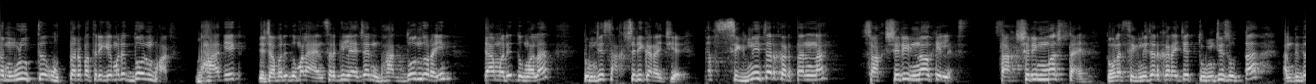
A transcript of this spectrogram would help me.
तर मूळ उत्तर उत्तर पत्रिकेमध्ये दोन भाग. भाग एक ज्याच्यामध्ये तुम्हाला अँसर केली आणि भाग दोन जो राहील त्यामध्ये तुम्हाला तुमची स्वाक्षरी करायची आहे. तर सिग्नेचर करताना स्वाक्षरी न केल्यास साक्षरी मस्ट आहे. तुम्हाला सिग्नेचर करायची आहे तुमची सुद्धा आणि तिथं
